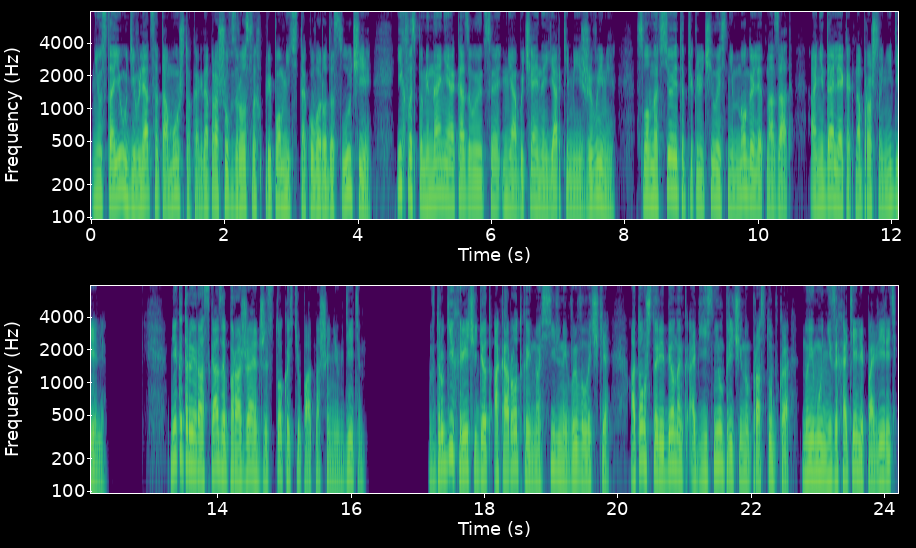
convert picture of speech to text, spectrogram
Не устаю удивляться тому, что когда прошу взрослых припомнить такого рода случаи, их воспоминания оказываются необычайно яркими и живыми, словно все это приключилось немного лет назад, а не далее, как на прошлой неделе. Некоторые рассказы поражают жестокостью по отношению к детям. В других речь идет о короткой, но сильной выволочке, о том, что ребенок объяснил причину проступка, но ему не захотели поверить,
